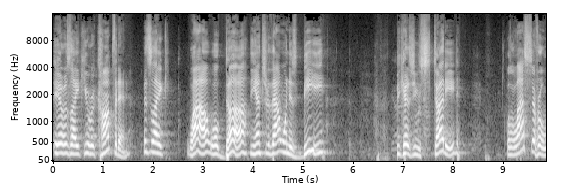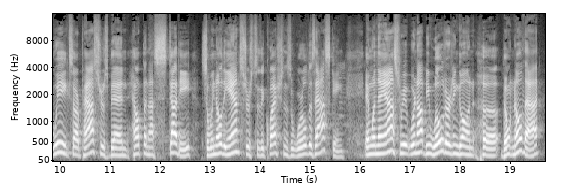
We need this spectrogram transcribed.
it was like you were confident. It's like, wow, well, duh. The answer to that one is B because you studied. Well, the last several weeks, our pastor's been helping us study so we know the answers to the questions the world is asking. And when they ask, we're not bewildered and going, huh, don't know that.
